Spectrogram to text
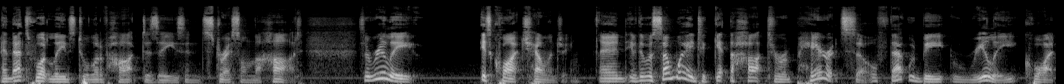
And that's what leads to a lot of heart disease and stress on the heart. So, really, it's quite challenging. And if there was some way to get the heart to repair itself, that would be really quite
